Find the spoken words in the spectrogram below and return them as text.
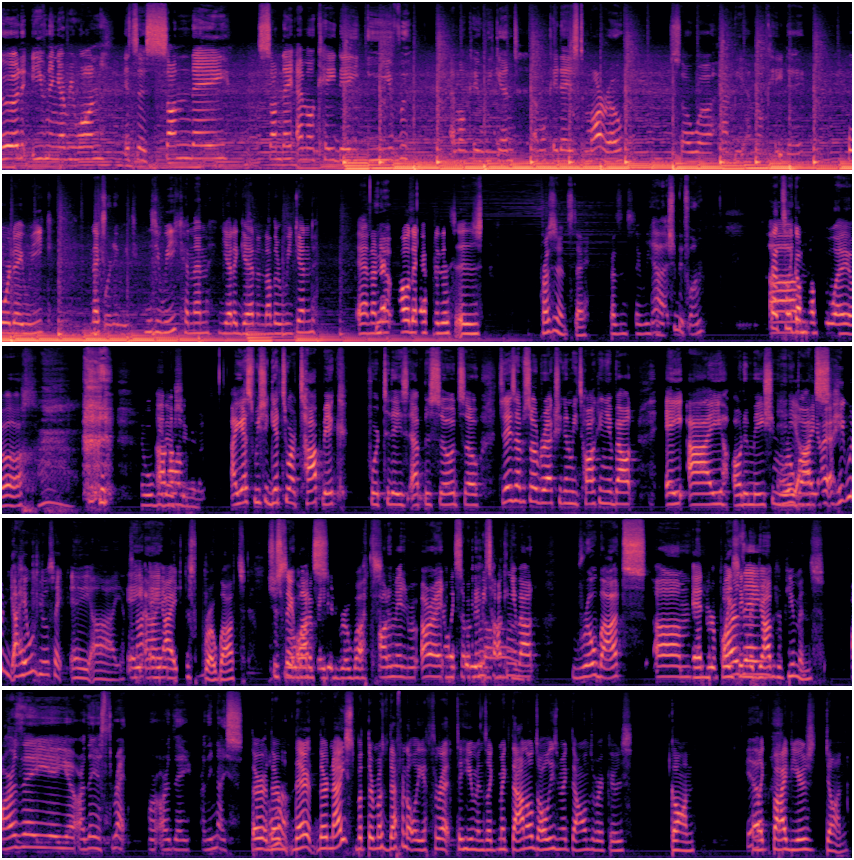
Good evening, everyone. It's a Sunday, Sunday MLK Day Eve, MLK weekend. MLK Day is tomorrow, so uh, happy MLK Day. four day week. Next Four day week. easy week, and then yet again another weekend. And our Yep. next holiday after this is President's Day. President's Day weekend. Yeah, it should be fun. That's like a Um, month away. Ugh. it will be there Um, soon enough. I guess we should get to our topic for today's episode. So today's episode, we're actually going to be talking about AI, automation, robots. I, I hate when I hate when people say AI. It's not AI. AI. It's just robots. It's Just say robots. automated robots Automated. ro- All right. Like, So we're going to be talking about robots. Um, and replacing they- the jobs of humans. are they uh, are they a threat or are they are they nice? They're they're know. they're they're nice, but they're most definitely a threat to humans. Like McDonald's, all these McDonald's workers gone. Yeah. like five years, done.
